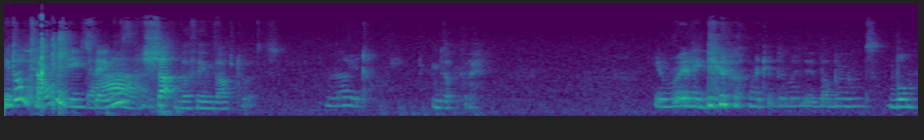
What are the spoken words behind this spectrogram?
You don't tell me these Stop. things. Ah. Shut the things afterwards. No, you don't. Exactly. You really do. Get them in the baboons. Boom.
